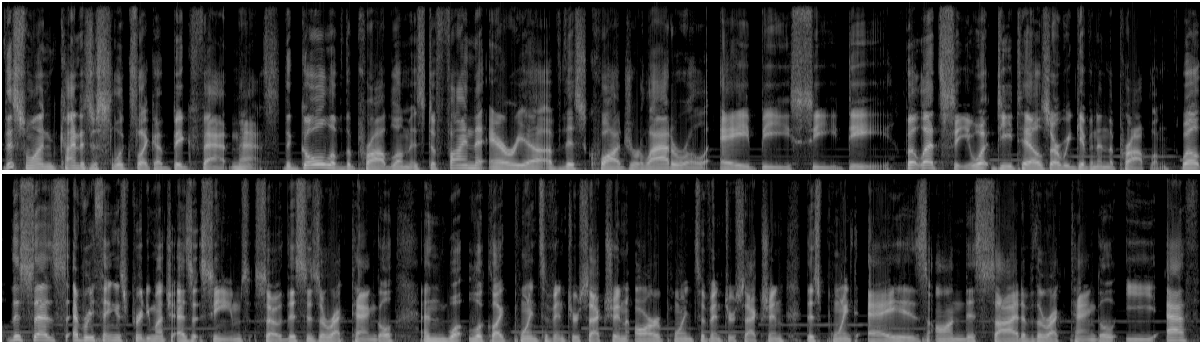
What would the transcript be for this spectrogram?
this one kind of just looks like a big fat mess. The goal of the problem is to find the area of this quadrilateral ABCD. But let's see, what details are we given in the problem? Well, this says everything is pretty much as it seems, so this is a rectangle, and what look like points of intersection are points of intersection. This point A is on this side of the rectangle, EF,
